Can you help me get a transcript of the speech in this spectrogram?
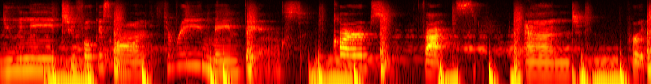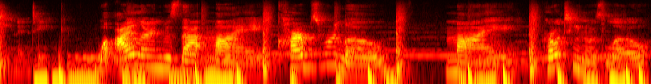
you need to focus on three main things. Carbs, fats, and protein intake. what I learned was that my carbs were low, my protein was low,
